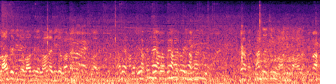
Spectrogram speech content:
挠这边就挠这边，挠那边就挠那边。好嘞，好嘞，不要不要不要不要不要，不要，它这筋挠就挠了，没办法。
